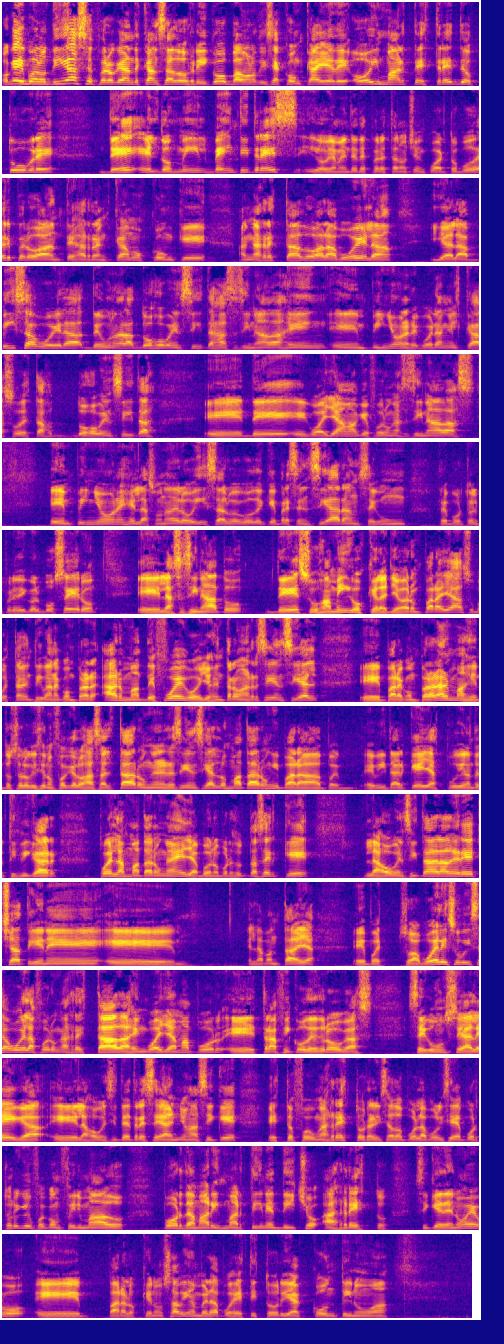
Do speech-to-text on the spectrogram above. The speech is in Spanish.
Ok, buenos días, espero que hayan descansado rico. Vamos a noticias con calle de hoy, martes 3 de octubre del 2023 y obviamente te espero esta noche en Cuarto Poder, pero antes arrancamos con que han arrestado a la abuela y a la bisabuela de una de las dos jovencitas asesinadas en, Piñones. ¿Recuerdan el caso de estas dos jovencitas eh, de eh, Guayama que fueron asesinadas en Piñones, en la zona de Loíza, luego de que presenciaran, según reportó el periódico El Vocero, el asesinato de sus amigos que la llevaron para allá. Supuestamente iban a comprar armas de fuego. Ellos entraron al residencial eh, para comprar armas y entonces lo que hicieron fue que los asaltaron en el residencial, los mataron y para pues, evitar que ellas pudieran testificar, pues las mataron a ellas. Bueno, por pues resulta ser que la jovencita de la derecha tiene eh, en la pantalla. Eh, pues su abuela y su bisabuela fueron arrestadas en Guayama por tráfico de drogas según se alega eh, la jovencita de 13 años. Así que esto fue un arresto realizado por la Policía de Puerto Rico y fue confirmado por Damaris Martínez dicho arresto. Así que de nuevo, eh, para los que no sabían, ¿verdad? Pues esta historia continúa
